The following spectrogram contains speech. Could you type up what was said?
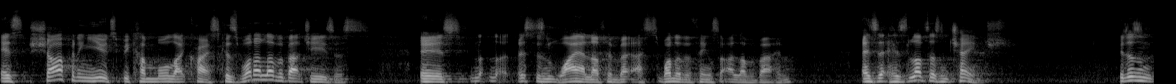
is sharpening you to become more like Christ. Because what I love about Jesus is this isn't why I love him, but that's one of the things that I love about him is that his love doesn't change. He doesn't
